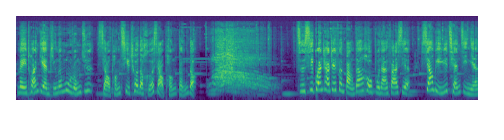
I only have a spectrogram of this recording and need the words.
美团点评的慕容军，小鹏汽车的何小鹏等等。”仔细观察这份榜单后，不难发现，相比于前几年，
